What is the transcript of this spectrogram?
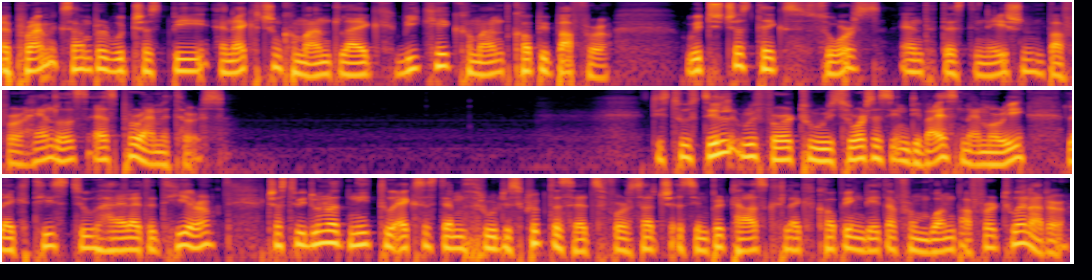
A prime example would just be an action command like vk command copy buffer, which just takes source and destination buffer handles as parameters. These two still refer to resources in device memory, like these two highlighted here, just we do not need to access them through descriptor sets for such a simple task like copying data from one buffer to another.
